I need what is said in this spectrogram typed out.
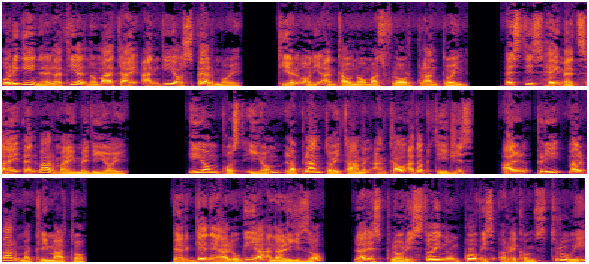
Origine la tiel nomatai angiospermoi, kiel oni ancau nomas flor plantoin, estis heimetsai en varmai medioi, Iom post iom la plantoi tamen ancau adaptigis al pli malvarma climato. Per genealogia analiso, la esploristoi nun povis reconstrui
